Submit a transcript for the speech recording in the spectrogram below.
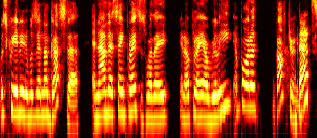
was created. It was in Augusta, and now that same place is where they you know play a really important golf tournament. That's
